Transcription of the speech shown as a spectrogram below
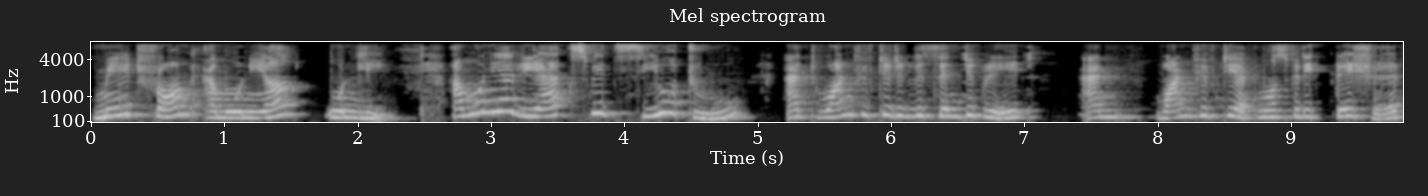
made from ammonia only. Ammonia reacts with CO2 at 150 degree centigrade and 150 atmospheric pressure,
